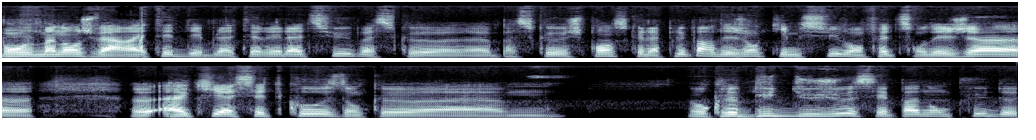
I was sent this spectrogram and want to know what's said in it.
bon, maintenant, je vais arrêter de déblatérer là-dessus parce que, parce que je pense que la plupart des gens qui me suivent, en fait, sont déjà acquis à cette cause. Donc, donc le but du jeu, c'est pas non plus de,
